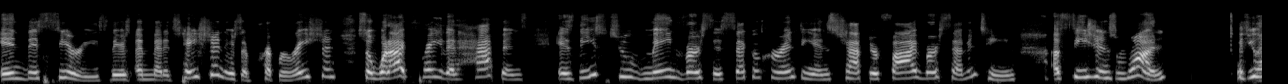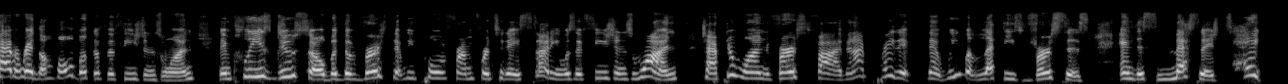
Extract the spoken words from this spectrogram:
in this series. There's a meditation there's a preparation. So what i pray that happens is these two main verses second corinthians chapter 5 verse 17 ephesians 1 if you haven't read the whole book of Ephesians 1, then please do so. But the verse that we pulled from for today's study was Ephesians 1, chapter 1, verse 5. And I pray that, that we would let these verses and this message take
